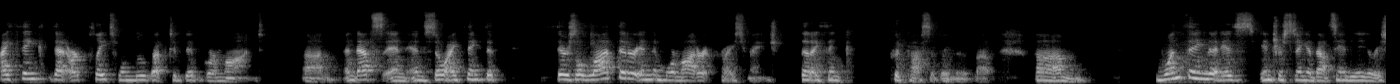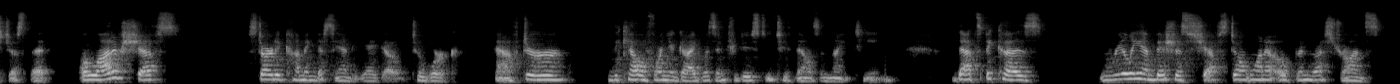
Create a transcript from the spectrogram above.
I think that our plates will move up to Bib Gourmand, um, and that's and and so I think that there's a lot that are in the more moderate price range that I think could possibly move up. Um, one thing that is interesting about San Diego is just that a lot of chefs started coming to San Diego to work after the California Guide was introduced in 2019. That's because really ambitious chefs don't want to open restaurants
